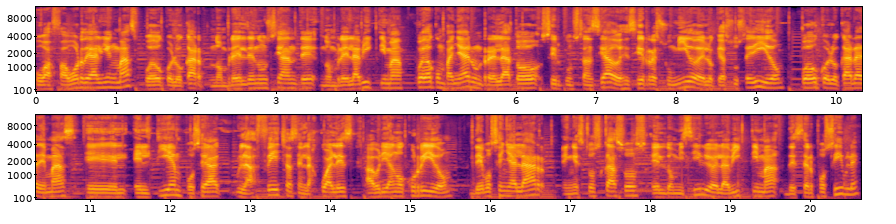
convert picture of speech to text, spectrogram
o a favor de alguien más, puedo colocar nombre del denunciante, nombre de la víctima, puedo acompañar un relato circunstanciado, es decir, resumido de lo que ha sucedido, puedo colocar además el, el tiempo, o sea, las fechas en las cuales habrían ocurrido. Debo señalar en estos casos el domicilio de la víctima de ser posible,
